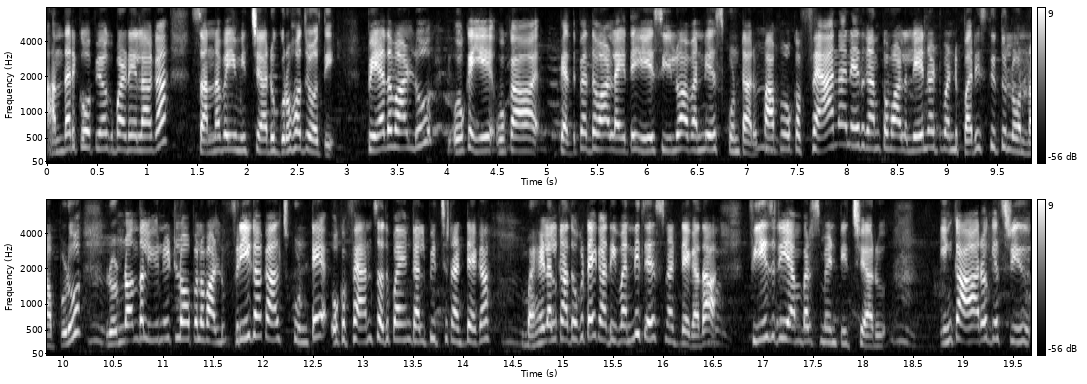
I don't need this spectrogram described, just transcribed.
అందరికీ ఉపయోగపడేలాగా సన్న బియ్యం ఇచ్చారు గృహజ్యోతి. పేదవాళ్ళు ఒక ఏ ఒక పెద్ద పెద్ద వాళ్ళు అయితే ఏసీలు అవన్నీ వేసుకుంటారు. పాపం ఒక ఫ్యాన్ అనేది కనుక వాళ్ళు లేనటువంటి పరిస్థితుల్లో ఉన్నప్పుడు రెండు వందల యూనిట్ లోపల వాళ్ళు ఫ్రీగా కాల్చుకుంటే ఒక ఫ్యాన్ సదుపాయం కల్పించినట్టేగా? మహిళలకు అదొకటే కాదు ఇవన్నీ చేసినట్టే కదా. ఫీజు రియంబర్స్మెంట్ ఇచ్చారు. ఇంకా ఆరోగ్యశ్రీ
